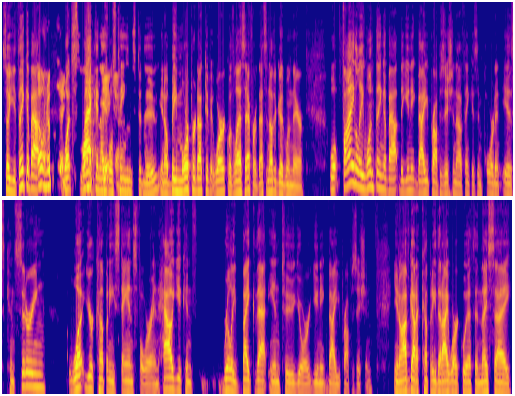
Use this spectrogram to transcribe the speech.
So you think about oh, no what Slack yeah, enables yeah, yeah. teams to do, you know, be more productive at work with less effort. That's another good one there. Well, finally, one thing about the unique value proposition I think is important is considering what your company stands for and how you can really bake that into your unique value proposition. You know, I've got a company that I work with, and they say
